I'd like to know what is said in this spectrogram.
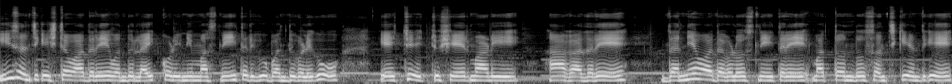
ಈ ಸಂಚಿಕೆ ಇಷ್ಟವಾದರೆ ಒಂದು ಲೈಕ್ ಕೊಡಿ, ನಿಮ್ಮ ಸ್ನೇಹಿತರಿಗೂ ಬಂಧುಗಳಿಗೂ ಹೆಚ್ಚು ಹೆಚ್ಚು ಶೇರ್ ಮಾಡಿ. ಹಾಗಾದರೆ ಧನ್ಯವಾದಗಳು ಸ್ನೇಹಿತರೆ, ಮತ್ತೊಂದು ಸಂಚಿಕೆಯೊಂದಿಗೆ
